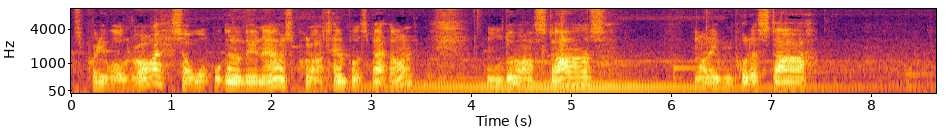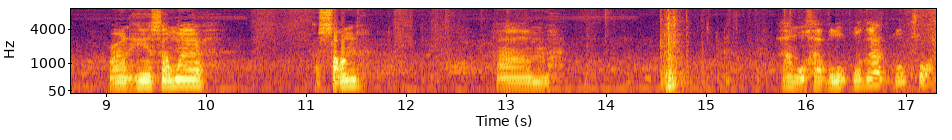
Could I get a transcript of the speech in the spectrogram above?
It's pretty well dry so what we're going to do now is put our templates back on We'll do our stars. Might even put a star around here somewhere. A sun. Um, and we'll have a look what that looks like.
